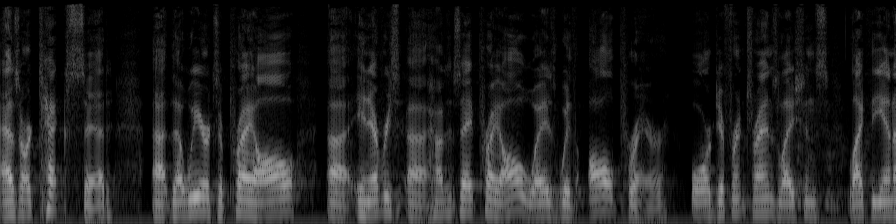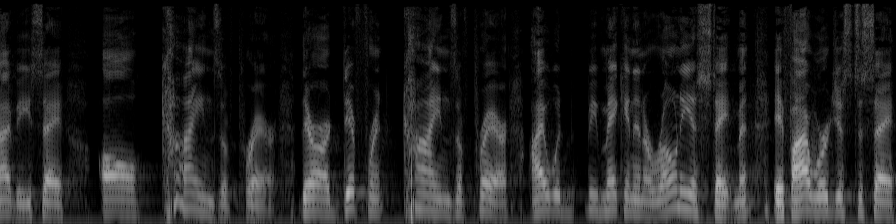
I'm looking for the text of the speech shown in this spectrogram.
as our text said, uh, that we are to pray all uh, in every, uh, how does it say? Pray always with all prayer, or different translations like the NIV say, all kinds of prayer. There are different kinds of prayer. I would be making an erroneous statement if I were just to say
